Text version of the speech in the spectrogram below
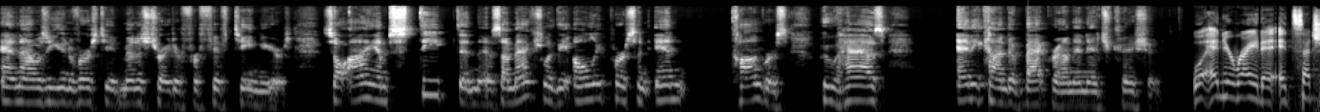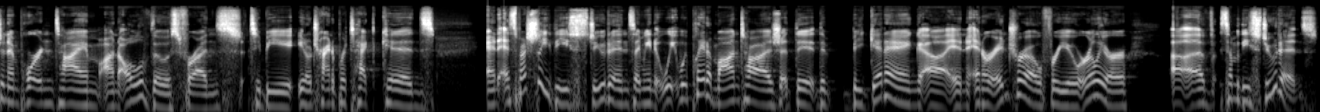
and I was a university administrator for 15 years. So I am steeped in this. I'm actually the only person in Congress who has any kind of background in education. Well, and you're right. It's such an important time on all of those fronts to be, you know, trying to protect kids and especially these students. I mean, we, we played a montage at the, the beginning uh, in, in our intro for you earlier uh, of some of these students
